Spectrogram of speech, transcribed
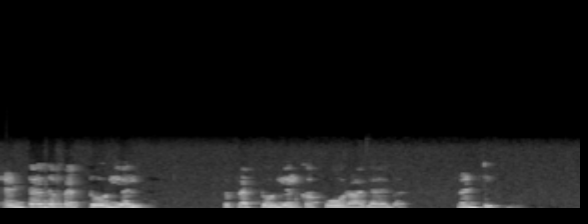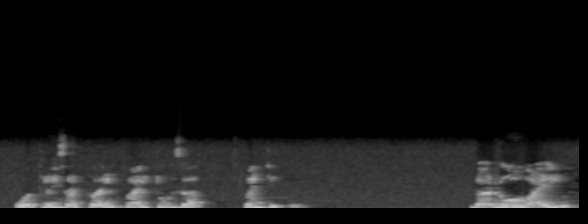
एंटर द फैक्टोरियल तो फैक्टोरियल का फोर आ जाएगा twenty four four threes twelve twelve twos twenty four the do while loop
